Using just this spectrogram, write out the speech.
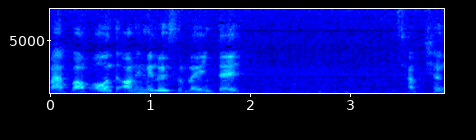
បាទបងប្អូនទាំងអស់នេះមានលុយសំលេងទេឆាប់ឈឹង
